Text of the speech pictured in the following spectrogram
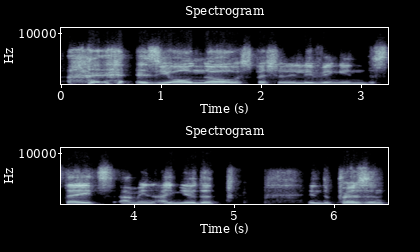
as you all know, especially living in the States, I mean, I knew that in the present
